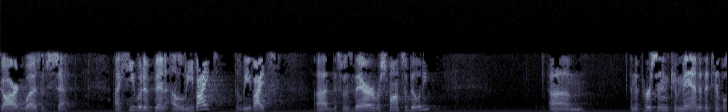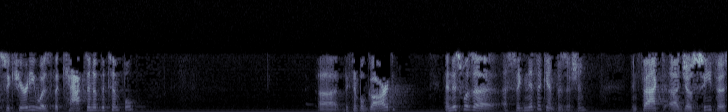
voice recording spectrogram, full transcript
guard was upset. Uh, he would have been a Levite. The Levites, uh, this was their responsibility. Um, and the person in command of the temple security was the captain of the temple, uh, the temple guard. And this was a, a significant position. In fact, uh, Josephus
